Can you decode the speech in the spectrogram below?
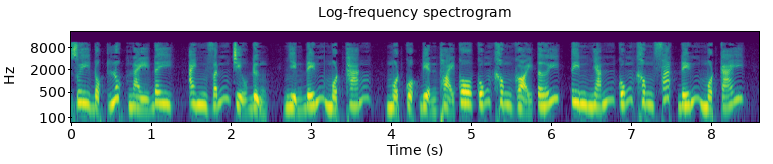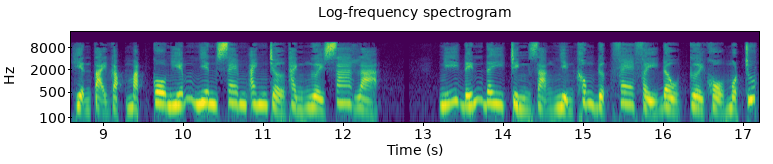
duy độc lúc này đây, anh vẫn chịu đựng, nhìn đến một tháng, một cuộc điện thoại cô cũng không gọi tới, tin nhắn cũng không phát đến một cái, hiện tại gặp mặt cô nghiễm nhiên xem anh trở thành người xa lạ. Nghĩ đến đây trình dạng nhìn không được phe phẩy đầu, cười khổ một chút,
